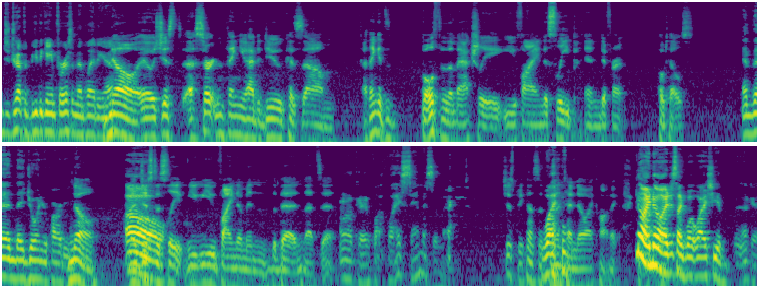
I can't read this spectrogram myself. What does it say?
Did you have to beat the game first and then play it again? No, it was just a certain thing you had to do because um, I think it's both of them actually. You find asleep in different hotels. And then they join your party. No, Oh, they're just asleep. You you find them in the bed. And that's it. Okay. Why, why is Samus in there? Just because it's Why- Nintendo iconic. No, I know. I just like. What? Why is she? A, okay.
